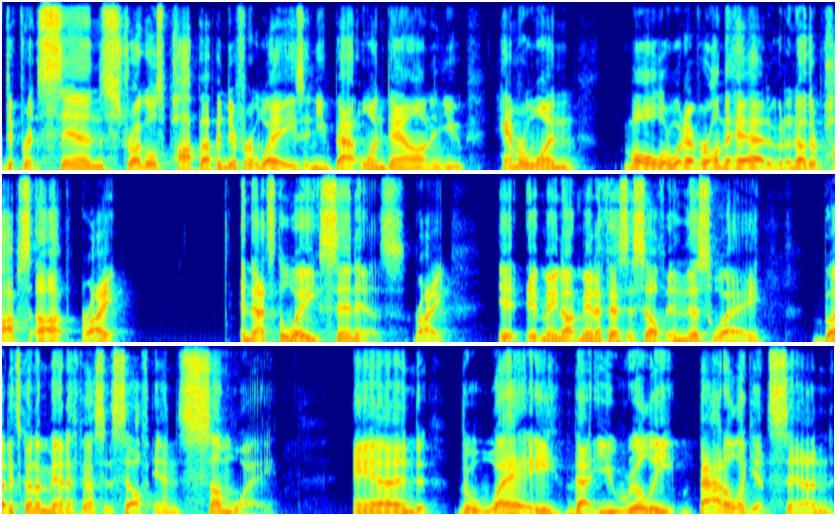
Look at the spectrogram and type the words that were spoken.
different sins, struggles pop up in different ways, and you bat one down and you hammer one mole or whatever on the head, but another pops up, right? And that's the way sin is, right? It, it may not manifest itself in this way, but it's going to manifest itself in some way. And the way that you really battle against sin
